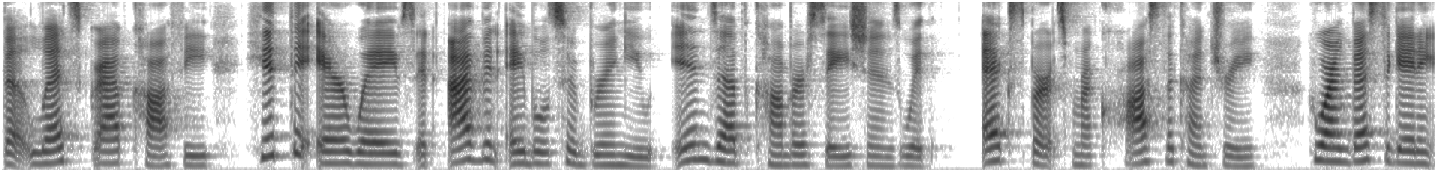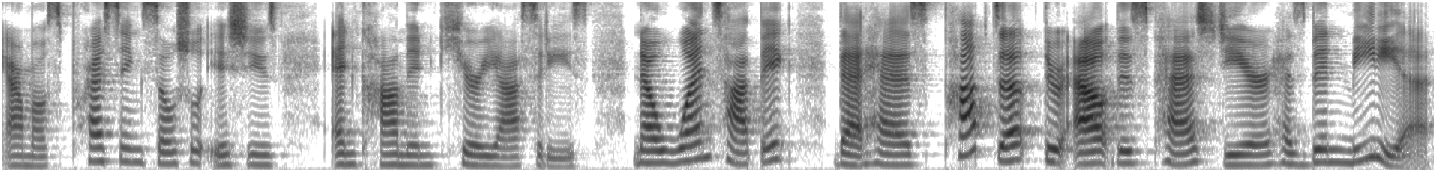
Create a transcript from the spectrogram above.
that Let's Grab Coffee hit the airwaves, and I've been able to bring you in depth conversations with experts from across the country who are investigating our most pressing social issues and common curiosities. Now, one topic that has popped up throughout this past year has been media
